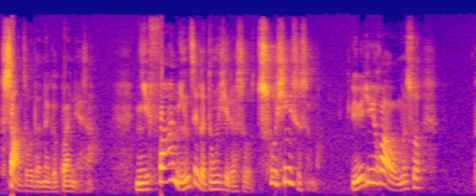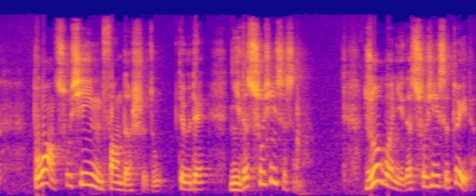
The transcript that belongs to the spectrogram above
上周的那个观点上，你发明这个东西的时候，初心是什么？有一句话我们说，不忘初心，方得始终，对不对？你的初心是什么？如果你的初心是对的。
